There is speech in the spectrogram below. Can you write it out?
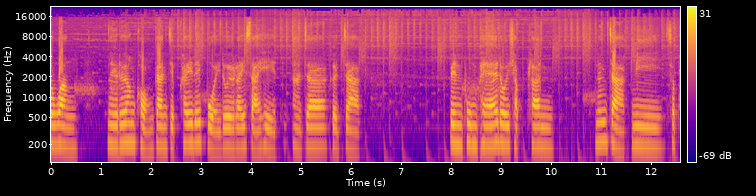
ระวังในเรื่องของการเจ็บไข้ได้ป่วยโดยไร้สาเหตุ อาจจะเกิดจาก เป็นภูมิแพ้โดยฉับพลัน เนื่องจากมีสภ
